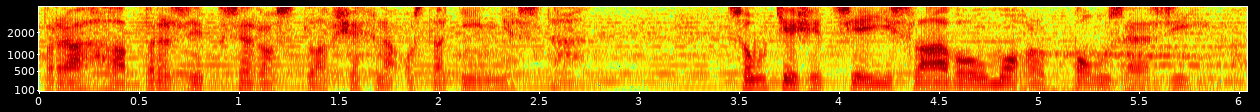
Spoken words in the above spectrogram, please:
Praha brzy přerostla všechna ostatní města. Soutěžit s její slávou mohl pouze Řím.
